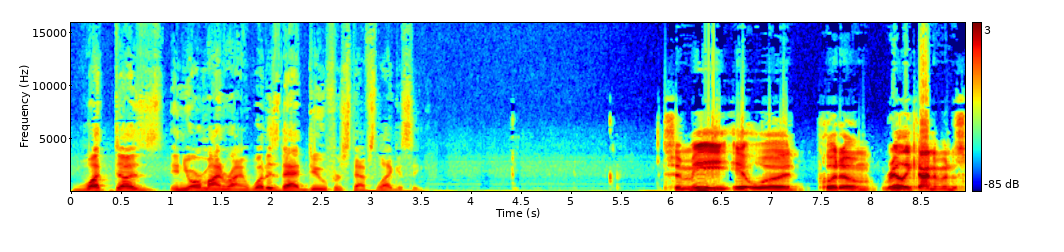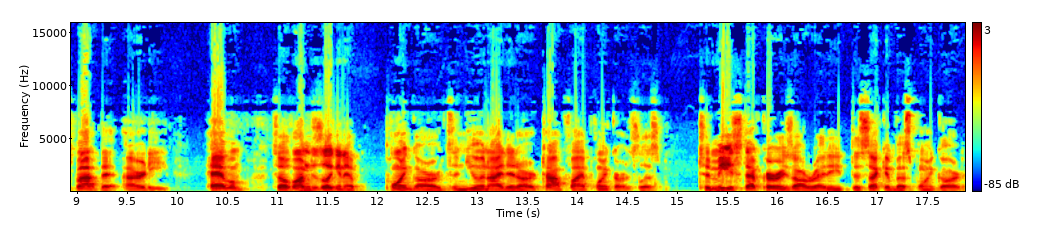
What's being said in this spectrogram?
What does, in your mind, Ryan, what does that do for Steph's legacy? To me, it would put him really kind of in the spot that I already have him. So if I'm just looking at point guards and you and I did our top five point guards list, to me, Steph Curry is already the second best point guard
